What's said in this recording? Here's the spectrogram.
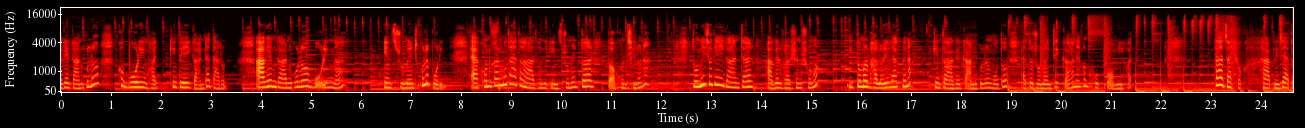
আগের গানগুলো খুব বোরিং হয়, কিন্তু এই গানটা দারুণ। আগের গানগুলো বোরিং না ইনস্ট্রুমেন্টগুলো বোরিং এখনকার মতো এত আধুনিক ইনস্ট্রুমেন্ট তো আর তখন ছিল না। তুমি যদি এই গানটার আগের ভার্সন শোনো, তোমার ভালোই লাগবে না। কিন্তু আগের গানগুলোর মতো এত রোমান্টিক গান এখন খুব কমই হয়। তা যাই হোক, আপনি যে এত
